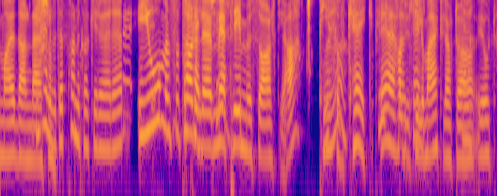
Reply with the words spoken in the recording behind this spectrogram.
Maridalen der. helvete, pannekakerøre. Jo, men så tar de det med primus og alt. Ja, piece oh, ja, of cake. Det piece det hadde jo til og med jeg klart å Ja. gjort.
